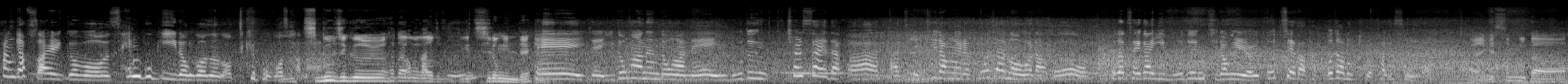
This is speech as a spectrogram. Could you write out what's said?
삼겹살 그 뭐 생고기 이런 거는 어떻게 보고 사나? 징글징글하다고. 해가지고 그게 지렁인데. 배 이제 이동하는 동안에 이 모든 철사에다가 다 개지렁이를 꽂아 넣으라고 그래서 제가 이 모든 지렁이를 여기 꼬치에다 다 꽂아 놓도록 하겠습니다. 알겠습니다.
